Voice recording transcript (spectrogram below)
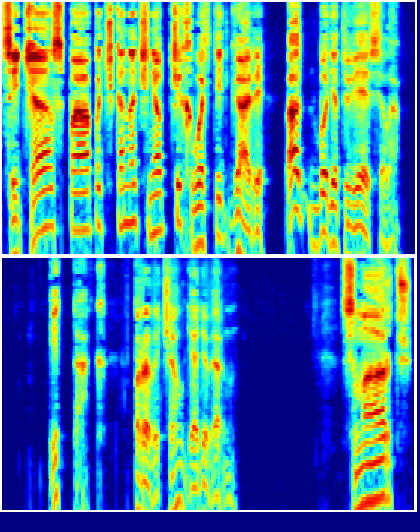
Сейчас папочка начнет чехвостить Гарри. Вот будет весело. Итак, — прорычал дядя Верн. — Смардж,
